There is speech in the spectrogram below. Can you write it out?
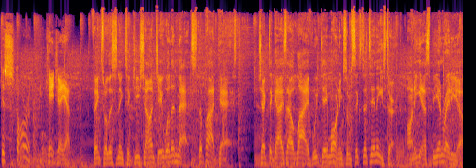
historically? KJM. Thanks for listening to Keyshawn, J. Will, and Max, the podcast. Check the guys out live weekday mornings from 6 to 10 Eastern on ESPN Radio.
